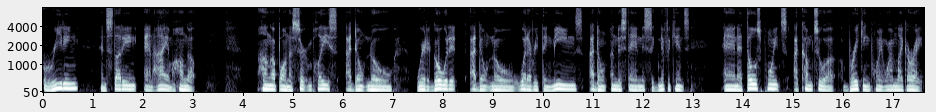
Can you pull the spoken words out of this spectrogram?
reading and studying and I am hung up. Hung up on a certain place. I don't know where to go with it. I don't know what everything means. I don't understand the significance. And at those points, I come to a, a breaking point where I'm like, all right,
